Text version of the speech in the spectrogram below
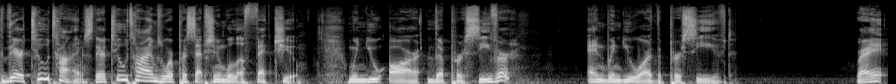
There are two times. There are two times where perception will affect you. When you are the perceiver and when you are the perceived right?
